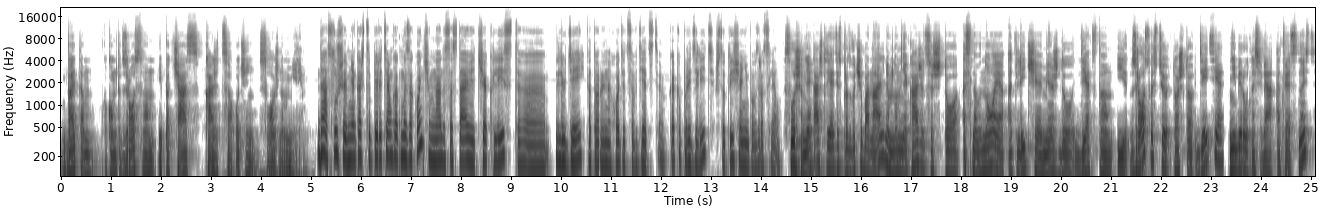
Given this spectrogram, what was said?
в этом каком-то взрослом и подчас, кажется, очень сложном мире. Да, слушай, мне кажется, перед тем, как мы закончим, надо составить чек-лист э, людей, которые находятся в детстве. Как определить, что ты еще не повзрослел? Слушай, мне кажется, я здесь прозвучу банальным, но мне кажется, что основное отличие между детством и взрослостью то, что дети не берут на себя ответственность,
